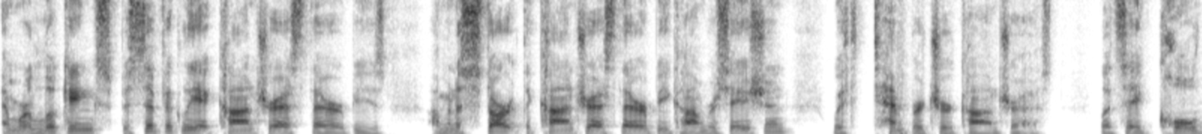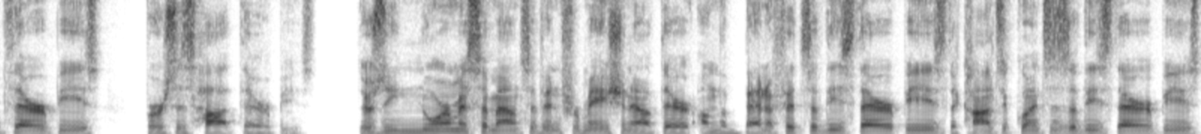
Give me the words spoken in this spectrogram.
and we're looking specifically at contrast therapies. I'm going to start the contrast therapy conversation with temperature contrast. Let's say cold therapies versus hot therapies. There's enormous amounts of information out there on the benefits of these therapies, the consequences of these therapies,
